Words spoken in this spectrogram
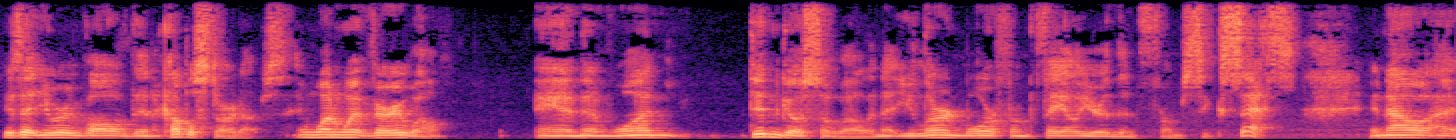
is that you were involved in a couple startups, and one went very well, and then one didn't go so well, and that you learn more from failure than from success. And now I,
